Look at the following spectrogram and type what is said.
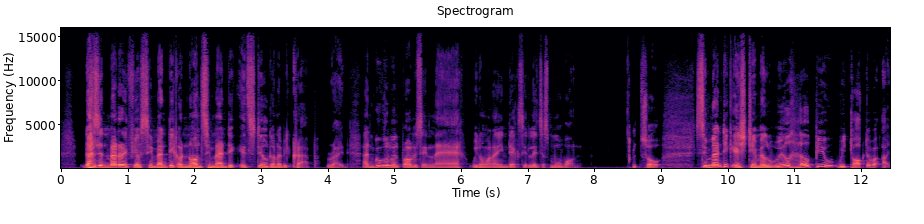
doesn't matter if you're semantic or non-semantic, it's still gonna be crap, right? And Google will probably say, nah, we don't want to index it. Let's just move on. So, semantic HTML will help you. We talked about I,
